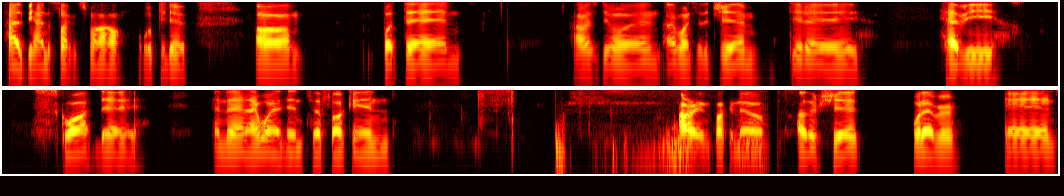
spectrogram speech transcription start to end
Hide behind a fucking smile. Whoop de doo. Um, but then I was doing. I went to the gym, did a heavy squat day, and then I went into fucking. I don't even fucking know other shit, whatever. And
